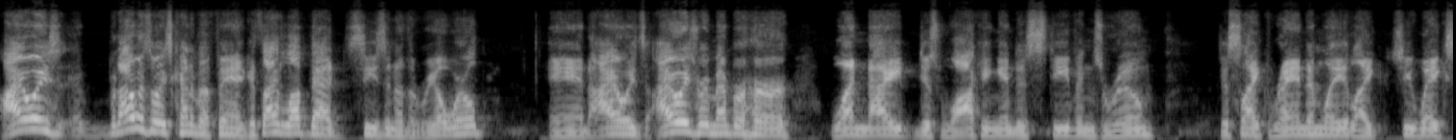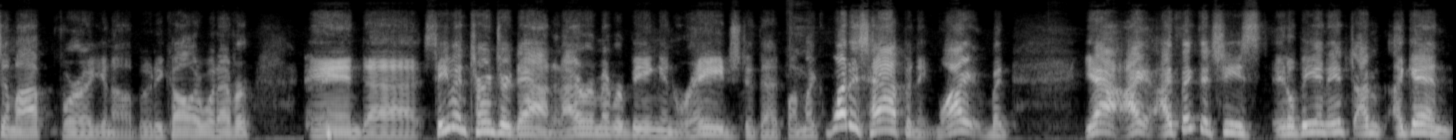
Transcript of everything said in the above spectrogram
I always, but I was always kind of a fan because I love that season of the Real World, and I always, I always remember her one night just walking into Steven's room, just like randomly, like she wakes him up for a you know a booty call or whatever, and uh Steven turns her down, and I remember being enraged at that point. I'm like, what is happening? Why? But yeah, I I think that she's it'll be an inch. I'm again,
